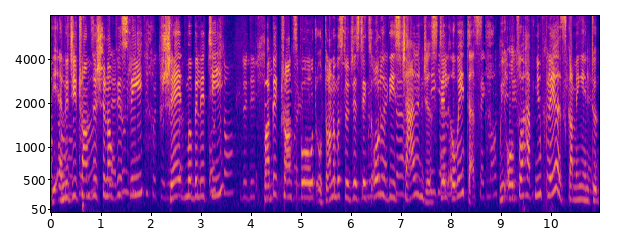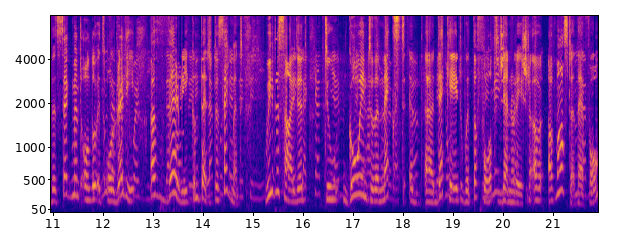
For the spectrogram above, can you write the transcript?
The energy transition, obviously, shared mobility, public transport, autonomous logistics, all of these challenges still await us. We also have new players coming into this segment, although it's already a very competitive segment. We decided to go into the next uh, uh, decade with the fourth generation of, of Master. Therefore,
